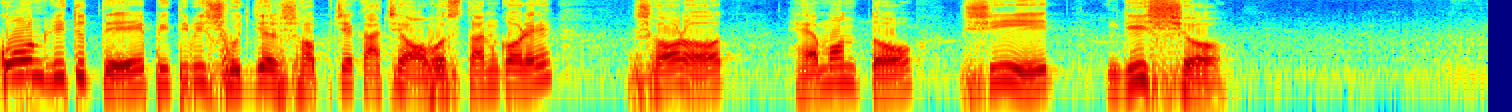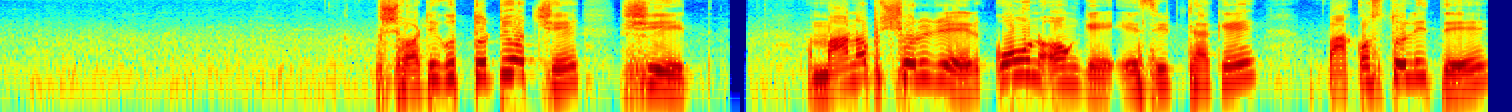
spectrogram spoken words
কোন ঋতুতে পৃথিবী সূর্যের সবচেয়ে কাছে অবস্থান করে? শরৎ, হেমন্ত, শীত, গ্রীষ্ম। সঠিক উত্তরটি হচ্ছে শীত। মানব শরীরের কোন অঙ্গে অ্যাসিড থাকে? পাকস্থলিতে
